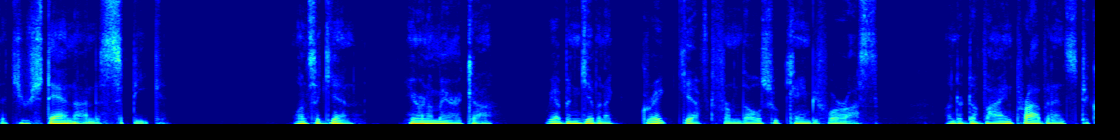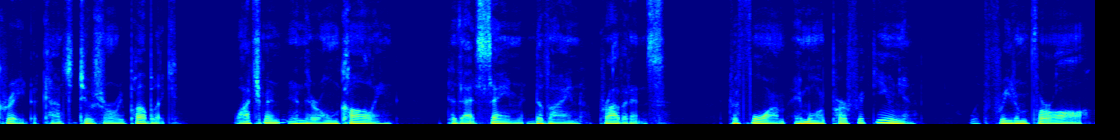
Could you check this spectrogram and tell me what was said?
that you stand on to speak. Once again, here in America, we have been given a great gift from those who came before us under divine providence to create a constitutional republic. Watchmen in their own calling, to that same divine providence, to form a more perfect union with freedom for all.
